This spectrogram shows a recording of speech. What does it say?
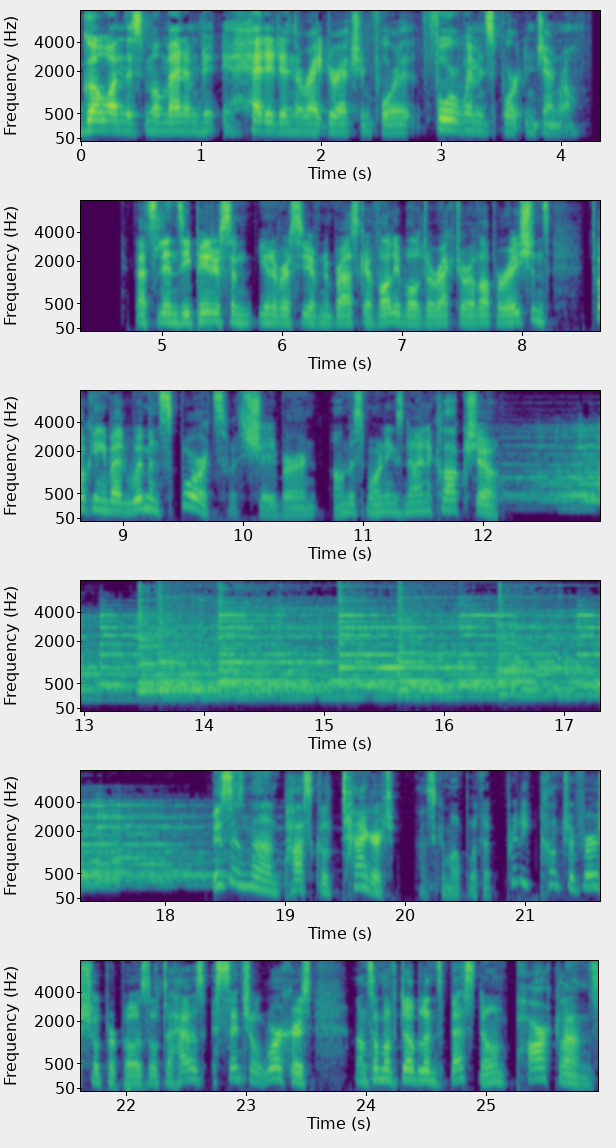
go on this momentum headed in the right direction for for women's sport in general. That's Lindsay Peterson, University of Nebraska Volleyball Director of Operations, talking about women's sports with Shay Byrne on this morning's 9 o'clock show. Businessman Pascal Taggart has come up with a pretty controversial proposal to house essential workers on some of Dublin's best known parklands.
